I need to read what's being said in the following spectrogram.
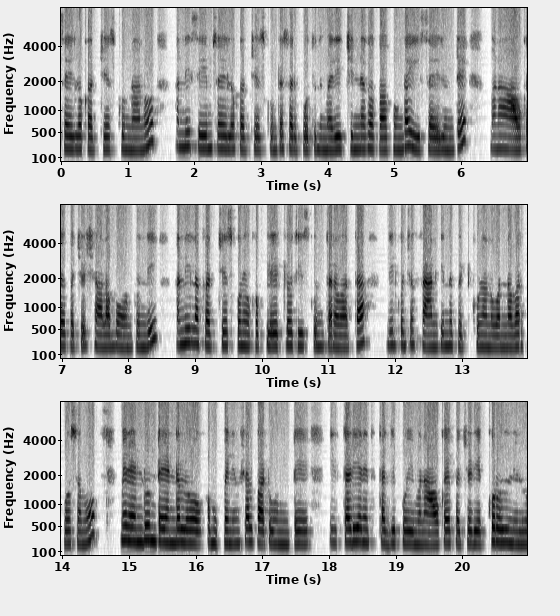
సైజులో కట్ చేసుకున్నాను. అన్నీ సేమ్ సైజులో కట్ చేసుకుంటే సరిపోతుంది. మరి చిన్నగా కాకుండా ఈ సైజు ఉంటే మన ఆవకాయ పచ్చడి చాలా బాగుంటుంది అన్నీ ఇలా కట్ చేసుకొని ఒక ప్లేట్‌లో తీసుకున్న తర్వాత దీన్ని కొంచెం ఫ్యాన్ కింద పెట్టుకున్నాను 1 అవర్ కోసము. మీరు ఎండ ఉంటే ఎండలో ఒక 30 నిమిషాల పాటు ఉంటే ఈ తడి అనేది తగ్గిపోయి మన ఆవకాయ పచ్చడి ఎక్కువ రోజులు నిల్వ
